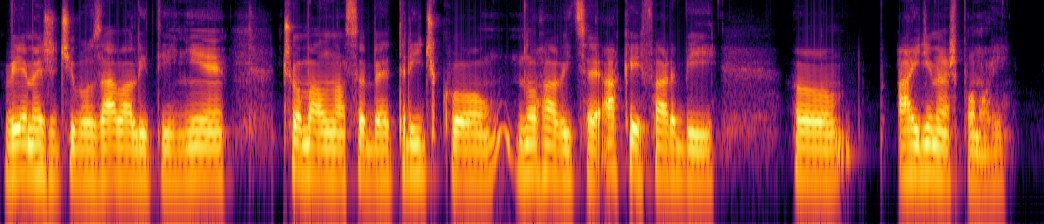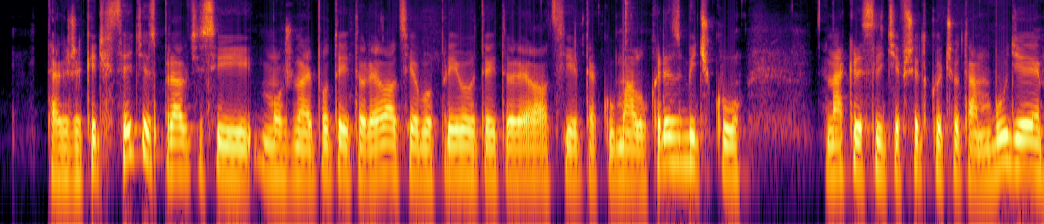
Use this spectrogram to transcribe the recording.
Vieme, že či bol zavalitý, nie, čo mal na sebe, tričko, nohavice, akej farby, a ideme až po nohy. Takže keď chcete, spravte si možno aj po tejto relácii alebo priebehu tejto relácie takú malú kresbičku, nakreslíte všetko, čo tam bude,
